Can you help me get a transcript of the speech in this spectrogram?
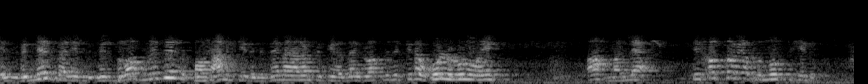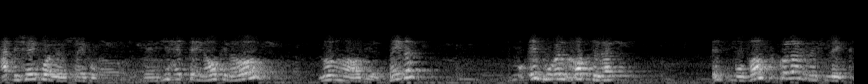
بالنسبة لل blood vessel ما هوش عامل كده مش زي ما أنا رسمت كده زي ال blood vessel كده وكله لونه إيه؟ أحمر. لا في خط أبيض في النص كده. حد شايفه ولا مش شايفه؟ يعني في حتة هنا أهو كده أهو لونها أبيض. باينة؟ اسمه إيه الخط ده؟ اسمه vascular reflex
